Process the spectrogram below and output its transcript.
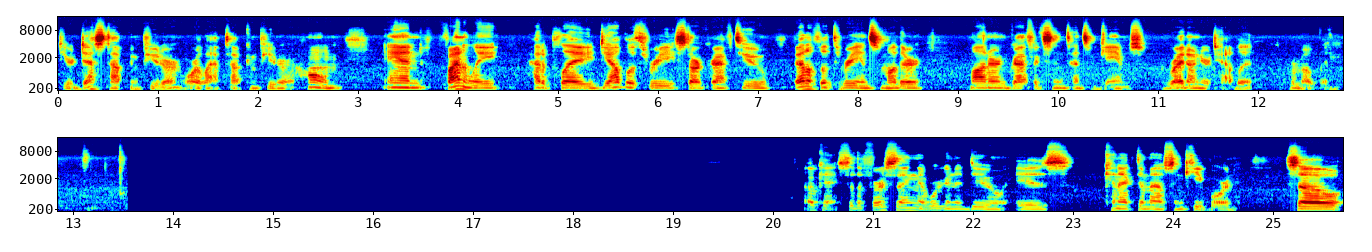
to your desktop computer or laptop computer at home and finally how to play Diablo 3, StarCraft 2, Battlefield 3 and some other modern graphics intensive games right on your tablet remotely. Okay, so the first thing that we're going to do is connect a mouse and keyboard. So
